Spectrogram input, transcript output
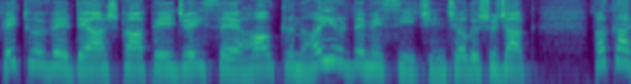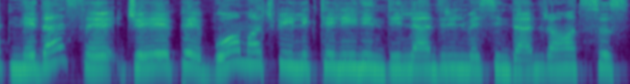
FETÖ ve DHKPC ise halkın hayır demesi için çalışacak. Fakat nedense CHP bu amaç birlikteliğinin dillendirilmesinden rahatsız.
